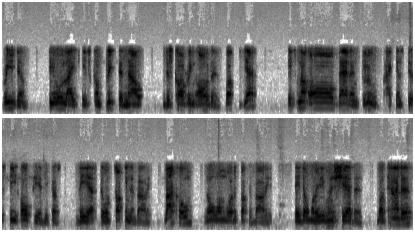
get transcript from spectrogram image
freedom feel like it's conflicted now, discovering all this. But yet, it's not all bad and gloom. I can still see hope here because they are still talking about it. Back home, no one want to talk about it. They don't want to even share this. But Canada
